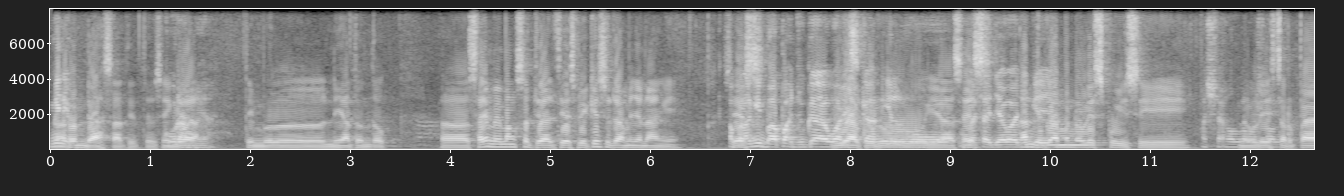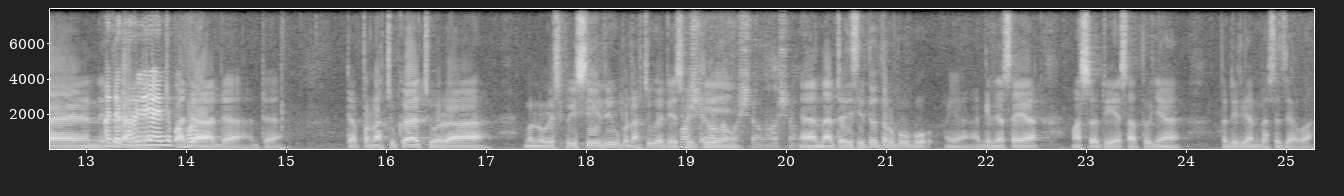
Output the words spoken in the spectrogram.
Minim. rendah saat itu sehingga Kurang, ya? timbul niat untuk uh, saya memang sudah di SBG sudah menyenangi Apalagi saya, Bapak juga iya, wariskan ya, ilmu ya, saya bahasa Jawa kan juga, juga ya? menulis puisi, Masya Allah, nulis Masya cerpen. Ada itu kan karyanya ya, itu Pak? Ada, ada, ada. Ada pernah juga juara menulis puisi itu pernah juga di SPG. Masya Allah, Masya Allah, Masya Allah. Ya, nah dari situ terpupuk. Ya, akhirnya saya masuk di S1-nya pendidikan bahasa Jawa.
